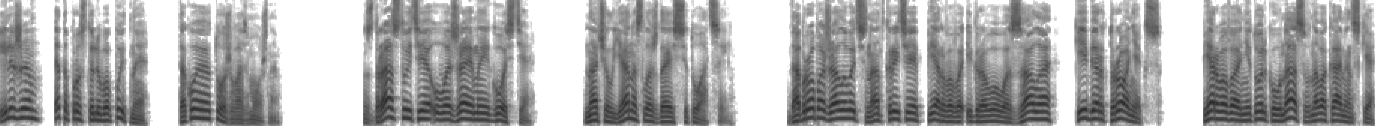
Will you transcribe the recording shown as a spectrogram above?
Или же это просто любопытное. Такое тоже возможно. «Здравствуйте, уважаемые гости!» Начал я, наслаждаясь ситуацией. «Добро пожаловать на открытие первого игрового зала «Кибертроникс». Первого не только у нас, в Новокаменске,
